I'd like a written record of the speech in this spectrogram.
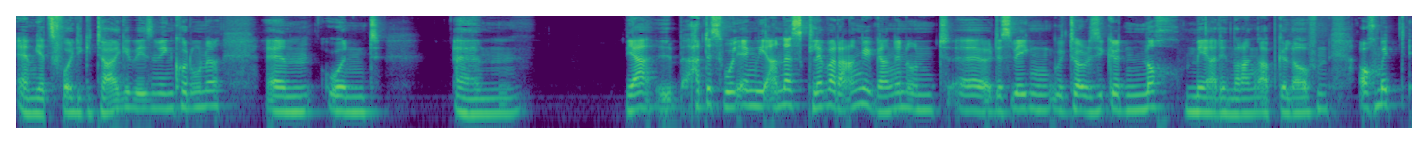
ähm, jetzt voll digital gewesen wegen Corona. Ähm, und ähm, ja, hat es wohl irgendwie anders, cleverer angegangen und äh, deswegen Victoria's Secret noch mehr den Rang abgelaufen. Auch mit,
